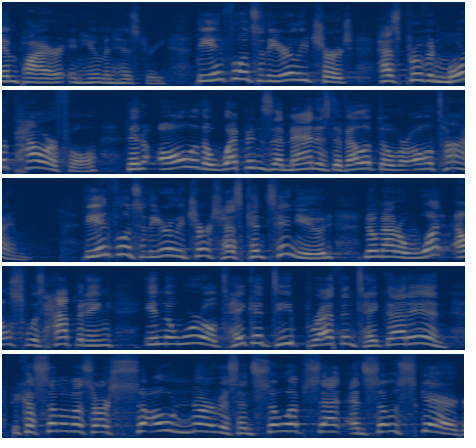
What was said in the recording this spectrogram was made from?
empire in human history. The influence of the early church has proven more powerful than all of the weapons that man has developed over all time. The influence of the early church has continued no matter what else was happening in the world. Take a deep breath and take that in because some of us are so nervous and so upset and so scared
